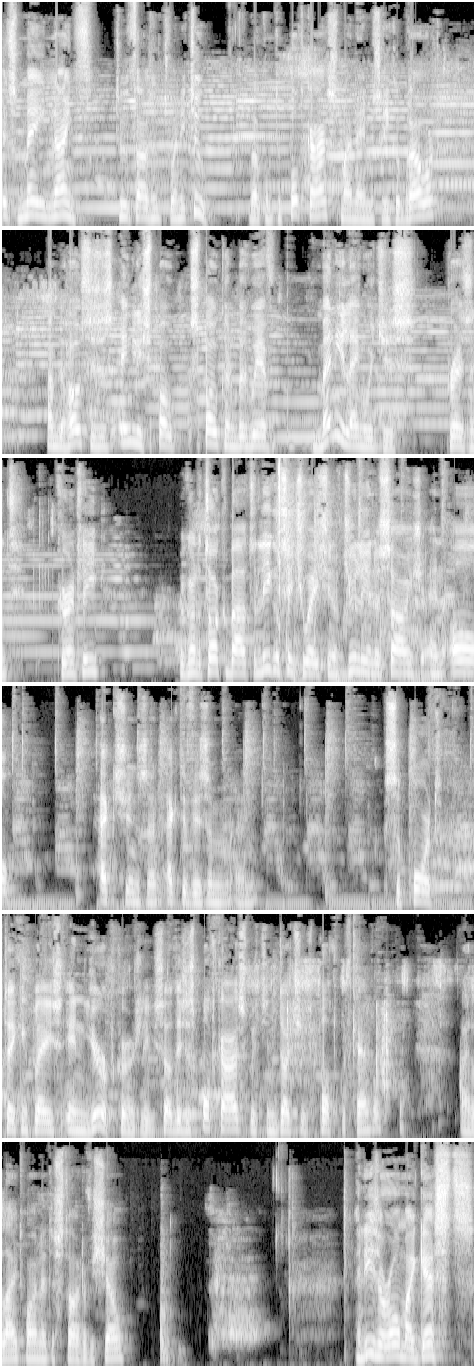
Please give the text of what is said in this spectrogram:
It's May 9th, 2022. Welcome to Podcast. My name is Rico Brouwer. I'm the host. This is English spoke, spoken, but we have many languages present currently. We're going to talk about the legal situation of Julian Assange and all actions and activism and support taking place in Europe currently. So this is podcast, which in Dutch is pot with candle. I light one at the start of a show. And these are all my guests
